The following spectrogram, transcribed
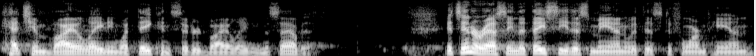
catch him violating what they considered violating the Sabbath. It's interesting that they see this man with this deformed hand,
